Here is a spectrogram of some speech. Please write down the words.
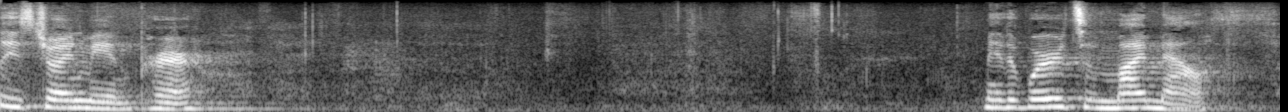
Please join me in prayer. May the words of my mouth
